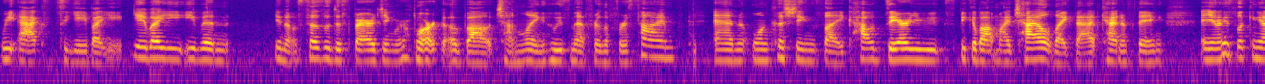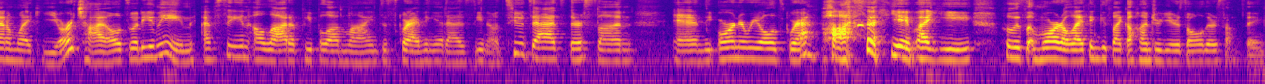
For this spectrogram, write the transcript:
reacts to Ye Bai Yi. Ye Bai Yi even you know, says a disparaging remark about Chongling, who he's met for the first time. And Wen Kexing's like, How dare you speak about my child like that, kind of thing. And, you know, he's looking at him like, Your child? What do you mean? I've seen a lot of people online describing it as, you know, two dads, their son, and the ornery old grandpa Ye Bai Yi, who is immortal. I think he's like 100 years old or something.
